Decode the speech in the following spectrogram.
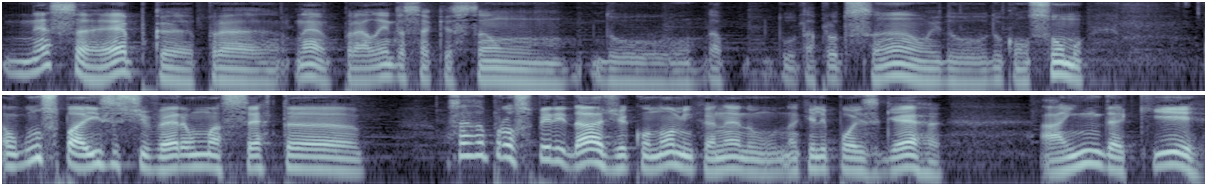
Nessa época, para né, além dessa questão do, da, do, da produção e do, do, consumo, alguns países tiveram uma certa, uma certa prosperidade econômica né, no, naquele pós-guerra, ainda que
